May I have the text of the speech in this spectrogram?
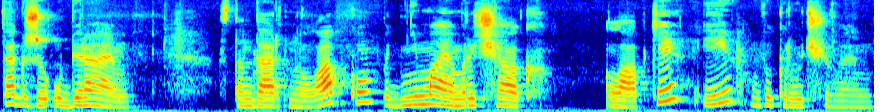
Также убираем стандартную лапку, поднимаем рычаг лапки и выкручиваем.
